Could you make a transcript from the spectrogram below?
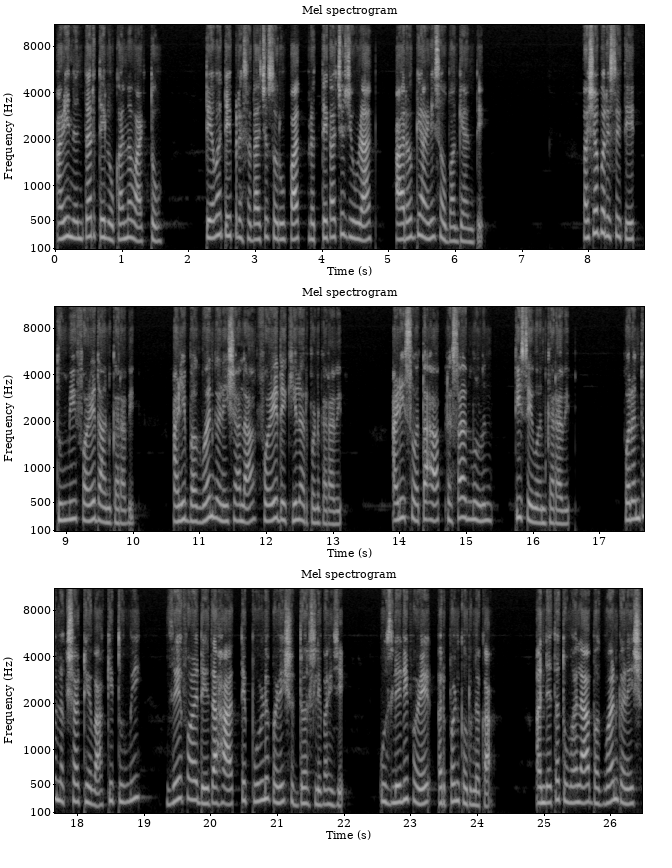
आणि नंतर ते लोकांना वाटतो तेव्हा ते प्रसादाच्या स्वरूपात प्रत्येकाच्या जीवनात आरोग्य आणि सौभाग्य आणते. अशा परिस्थितीत तुम्ही फळे दान करावीत आणि भगवान गणेशाला फळे देखील अर्पण करावीत आणि स्वतः प्रसाद म्हणून ती सेवन करावीत. परंतु लक्षात ठेवा की तुम्ही जे फळ देत आहात ते पूर्णपणे शुद्ध असले पाहिजे. कुजलेली फळे अर्पण करू नका. अन्यथा तुम्हाला भगवान गणेश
